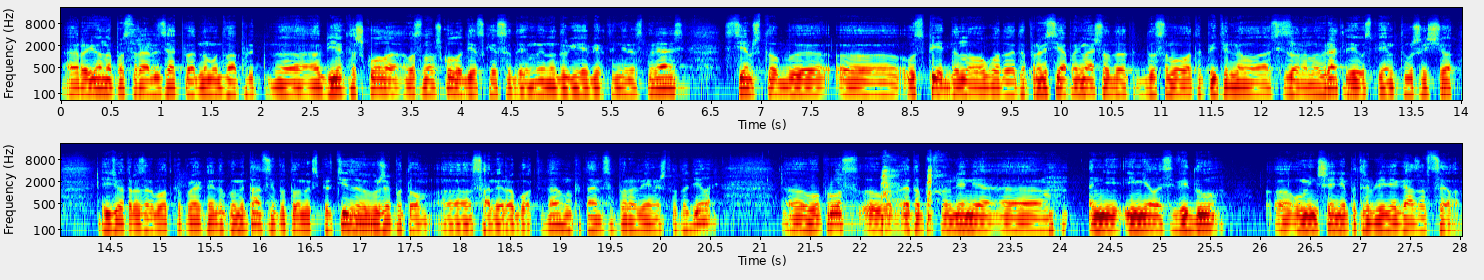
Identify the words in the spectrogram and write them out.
района постарались взять по одному-два э, объекта. Школа, в основном школа, детские сады. Мы на другие объекты не распылялись. С тем, чтобы э, успеть до Нового года это провести. Я понимаю, что до, до самого отопительного сезона мы вряд ли успеем, потому что еще идет разработка проектной документации, потом экспертиза, уже потом э, сами работы. Да? Мы пытаемся параллельно что-то делать. Э, Вопрос, э, вот это постановление э, имелось в виду э, уменьшение потребления газа в целом.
